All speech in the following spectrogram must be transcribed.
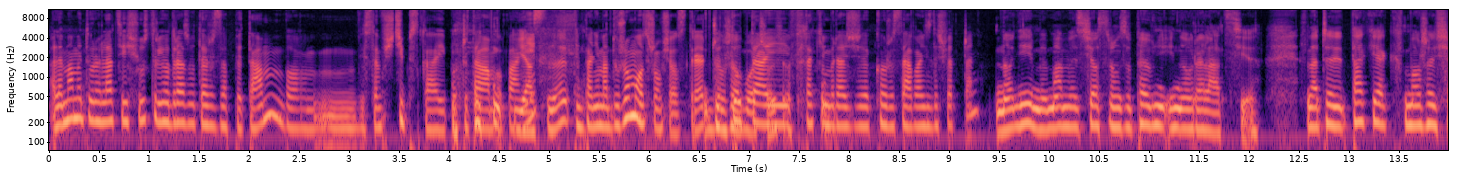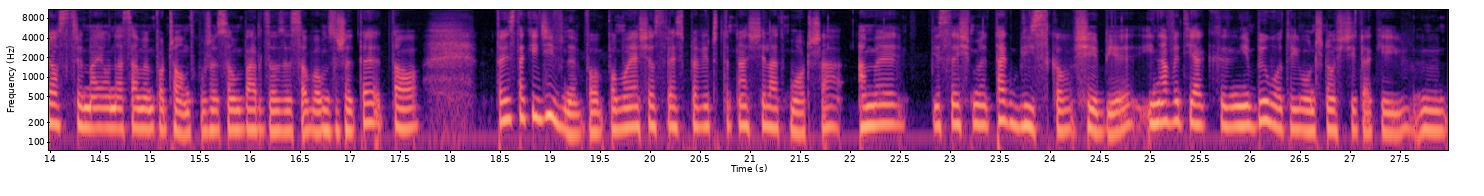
Ale mamy tu relację sióstr i od razu też zapytam, bo mm, jestem wścibska i poczytałam o pani. Jasne. Pani ma dużo młodszą siostrę. Czy dużo tutaj w takim razie korzystała pani z doświadczeń? No nie, my mamy z siostrą zupełnie inną relację. Znaczy, tak jak może siostry mają na samym początku, że są bardzo ze sobą zżyte, to to jest takie dziwne, bo, bo moja siostra jest prawie 14 lat młodsza, a my jesteśmy tak blisko siebie i nawet jak nie było tej łączności takiej mm,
